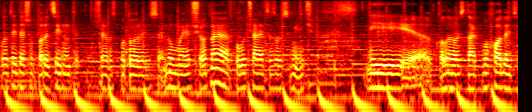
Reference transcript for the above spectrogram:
Коли ти йдеш в операційну, ти ще раз повторююся, думаєш, що одне, виходить зовсім інше. І коли ось так виходить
